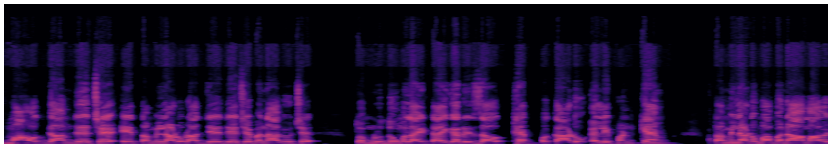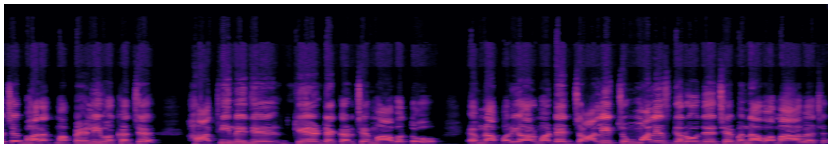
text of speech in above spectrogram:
માહોત ગામ જે છે, એ તમિલનાડુ રાજ્યે જે છે, બનાવ્યું છે. તો Mudumalai tiger reserve Theppakadu elephant camp તમિલનાડુમાં બનાવવામાં આવ્યો છે. ભારતમાં પહેલી વખત છે. હાથીની જે કેરટેકર છે, માવતો, એમના પરિવાર માટે ચાલીસ ચુમ્માલીસ ઘરો જે છે, બનાવવામાં આવ્યા છે.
